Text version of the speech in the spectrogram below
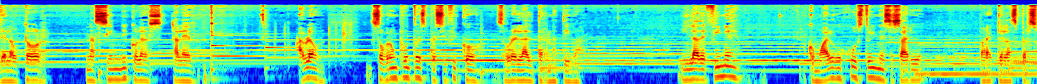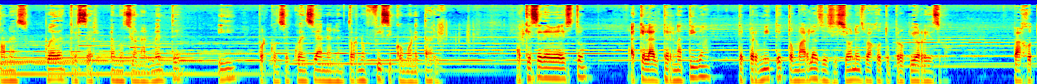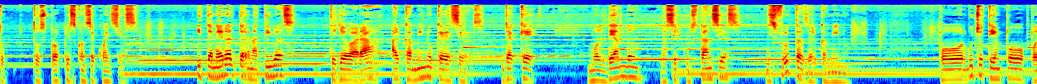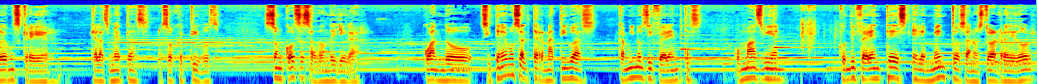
del autor Nassim Nicholas Taleb habla sobre un punto específico sobre la alternativa y la define como algo justo y necesario para que las personas puedan crecer emocionalmente y por consecuencia en el entorno físico monetario. ¿A qué se debe esto? A que la alternativa te permite tomar las decisiones bajo tu propio riesgo bajo tus propias consecuencias. Y tener alternativas te llevará al camino que deseas, ya que moldeando las circunstancias disfrutas del camino. Por mucho tiempo podemos creer que las metas, los objetivos, son cosas a donde llegar. Cuando si tenemos alternativas, caminos diferentes, o más bien con diferentes elementos a nuestro alrededor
